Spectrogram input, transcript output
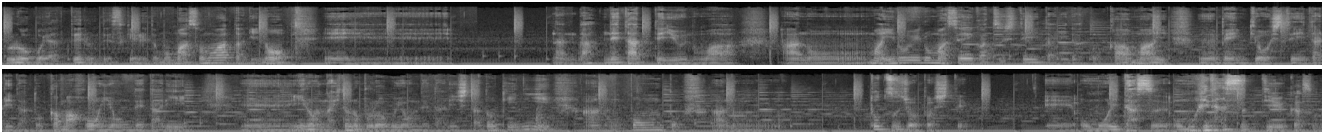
ブログをやってるんですけれどもまあその辺りの、えーなんだ？ネタっていうのはあのまあいろいろ生活していたりだとかまあ勉強していたりだとかまあ本読んでたり、えー、いろんな人のブログ読んでたりした時にあのポーンとあの突如として、えー、思い出す思い出すっていうかその、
